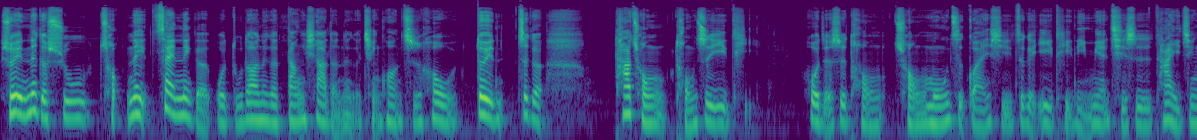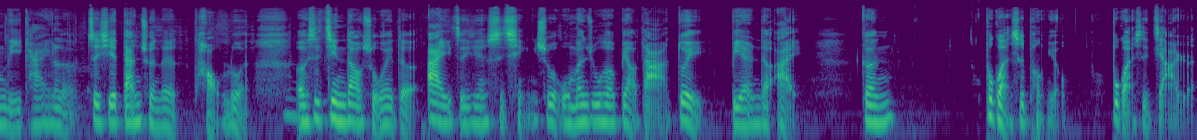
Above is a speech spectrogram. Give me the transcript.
所以那个书从那在那个我读到那个当下的那个情况之后，对这个他从同志议题，或者是同从母子关系这个议题里面，其实他已经离开了这些单纯的讨论，而是进到所谓的爱这件事情，说我们如何表达对别人的爱，跟不管是朋友，不管是家人，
